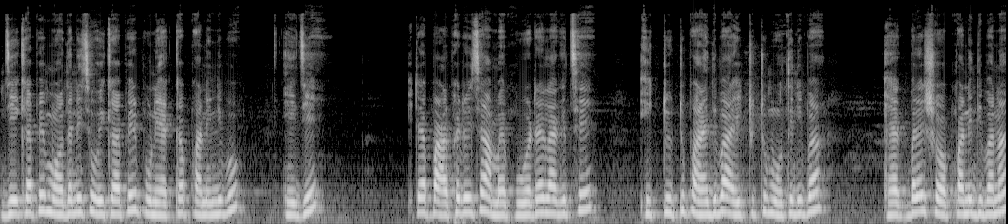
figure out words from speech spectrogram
যে কাপে ময়দা নিয়েছি, ওই কাপের পুনে এক কাপ পানি নিব। এই যে, এটা পারফেক্ট হয়েছে, আমার পুরোটা লাগেছে। একটু একটু পানি দিবা আর একটু একটু মতে নিবা। একবারে সব পানি দিবা না।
